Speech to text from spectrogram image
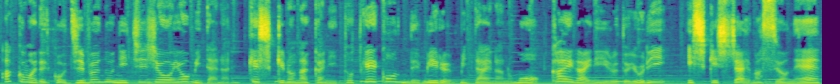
あくまでこう自分の日常よみたいな景色の中に溶け込んでみるみたいなのも海外にいるとより意識しちゃいますよね。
